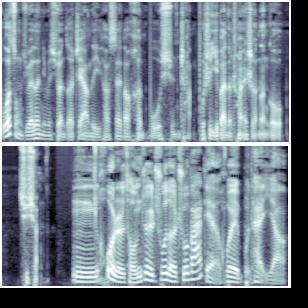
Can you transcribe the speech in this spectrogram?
我总觉得你们选择这样的一条赛道很不寻常，不是一般的创业者能够去选的。嗯，或者从最初的出发点会不太一样。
